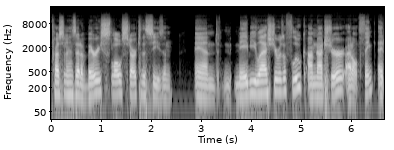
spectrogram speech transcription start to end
Preston has had a very slow start to the season. And maybe last year was a fluke. I'm not sure. I don't think it.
